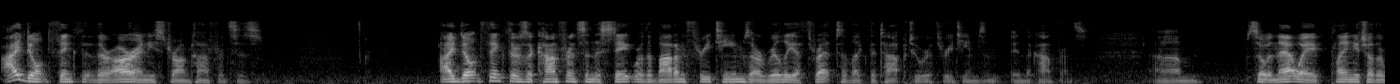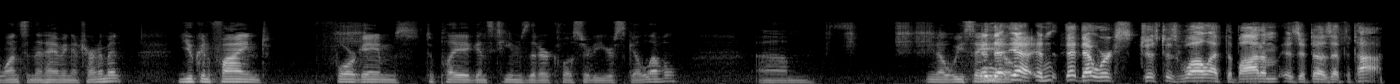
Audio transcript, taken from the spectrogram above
I don't think that there are any strong conferences. I don't think there's a conference in the state where the bottom three teams are really a threat to like the top two or three teams in, in the conference. Um, so in that way, playing each other once and then having a tournament, you can find four games to play against teams that are closer to your skill level. Um, you know, we say and that, you know, yeah, and that that works just as well at the bottom as it does at the top.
